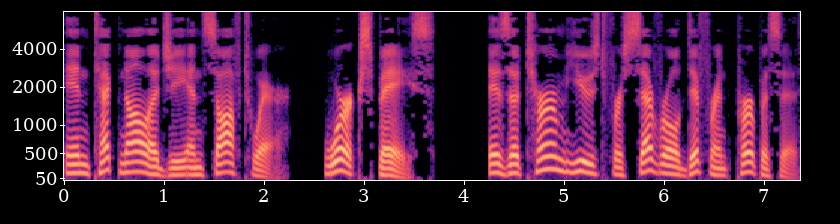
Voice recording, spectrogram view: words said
In technology and software, workspace is a term used for several different purposes.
